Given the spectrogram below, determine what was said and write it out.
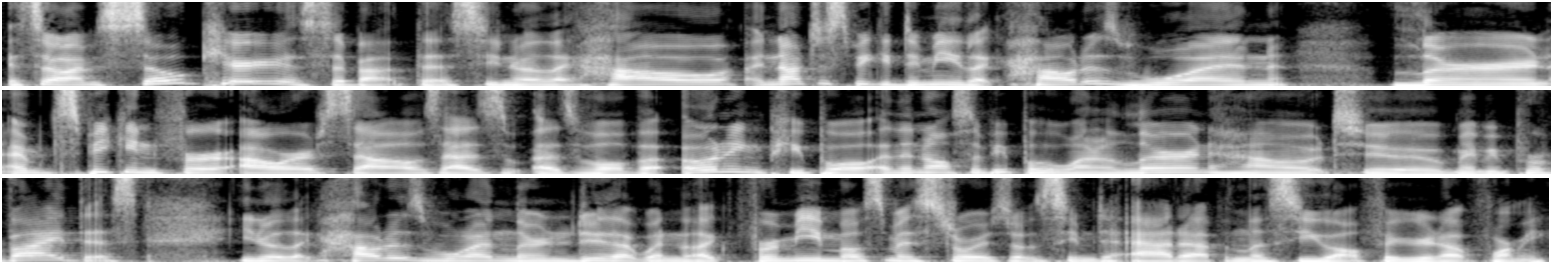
And so I'm so curious about this, you know, like how, not just speaking to me, like how does one learn? I'm speaking for ourselves as as vulva owning people, and then also people who want to learn how to maybe provide this. You know, like how does one learn to do that? When like for me, most of my stories don't seem to add up unless you all figure it out for me.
